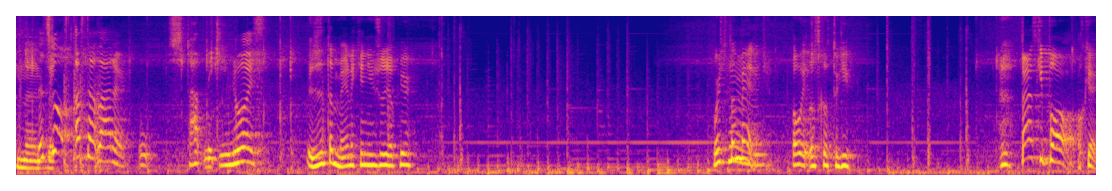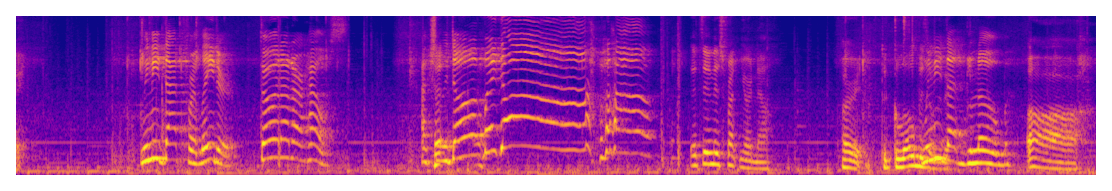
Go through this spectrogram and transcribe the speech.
And then Let's the- go up that ladder. Oh, stop making noise. Isn't the mannequin usually up here? Where's the Hmm. mannequin? Oh wait, let's go through here. Basketball. Okay. We need that for later. Throw it at our house. Actually, don't. Wait, no! It's in his front yard now. All right. The globe is. we need there. that globe. Ah.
